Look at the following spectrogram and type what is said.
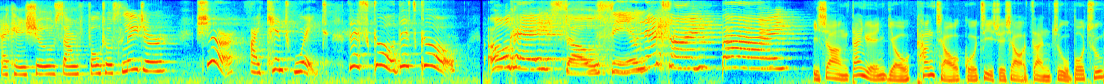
I can show some photos later. Sure, I can't wait. Let's go, let's go. Okay, so see you next time. 以上单元由康桥国际学校赞助播出，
